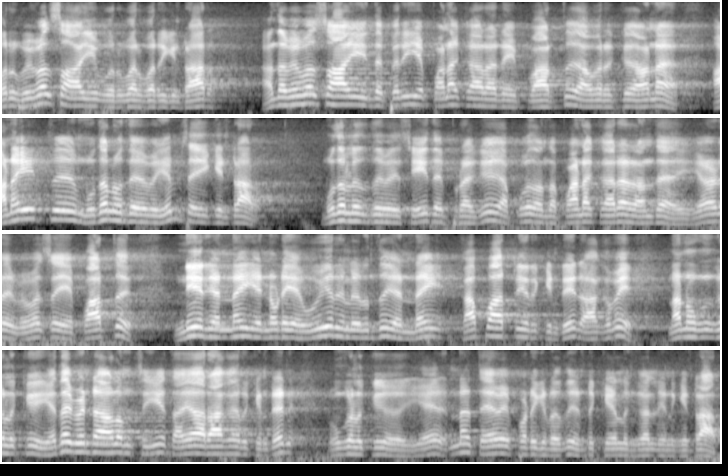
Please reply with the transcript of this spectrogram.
ஒரு விவசாயி ஒருவர் வருகின்றார். அந்த விவசாயி இந்த பெரிய பணக்காரரை பார்த்து அவருக்கு ஆன அனைத்து முதலுதவியும் செய்கின்றார். முதலுதவி செய்த பிறகு அப்போது அந்த பணக்காரர் அந்த ஏழை விவசாயியை பார்த்து நீர் என்னை என்னுடைய உயிரிலிருந்து என்னை காப்பாற்றி இருக்கின்றீர் ஆகவே நான் உங்களுக்கு எதை வேண்டாலும் செய்ய தயாராக இருக்கின்றேன். உங்களுக்கு என்ன தேவைப்படுகிறது என்று கேளுங்கள் என்கின்றார்.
